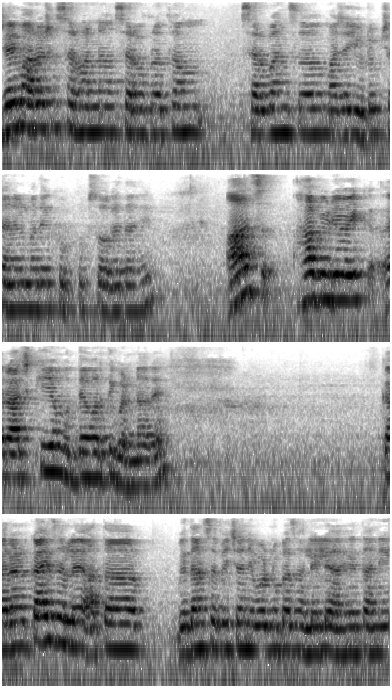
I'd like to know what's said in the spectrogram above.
जय महाराष्ट्र सर्वांना. सर्वप्रथम सर्वांचं माझ्या यूट्यूब चॅनलमध्ये खूप खूप स्वागत आहे. आज हा व्हिडिओ एक राजकीय मुद्द्यावरती बनणार आहे. कारण काय झालंय आता विधानसभेच्या निवडणुका झालेल्या आहेत आणि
